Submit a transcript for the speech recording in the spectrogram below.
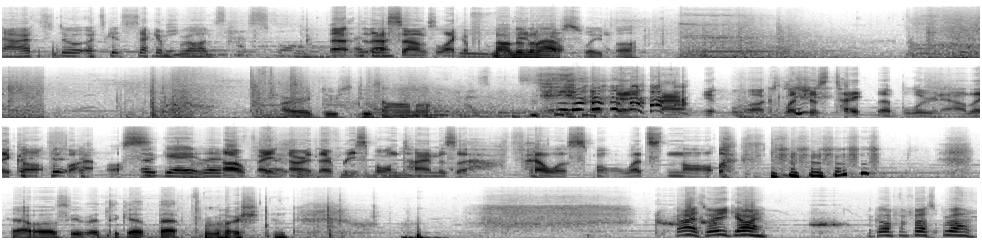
Now let's do it. let's get second blood. Minions have spawned. That Okay. that sounds like a none of them have sweeper. I reduced his armor. Okay, apparently it works. Let's just take the blue now. They can't fight us. okay, let's Oh wait, no, their respawn time is a hella small. Let's not. How else are you meant to get that promotion? Guys, where are you going? We're going for first blood.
